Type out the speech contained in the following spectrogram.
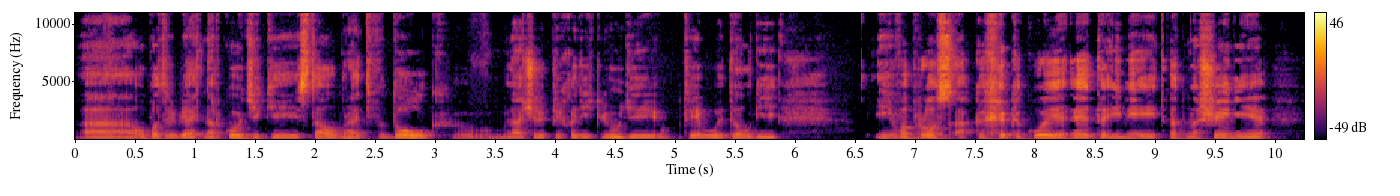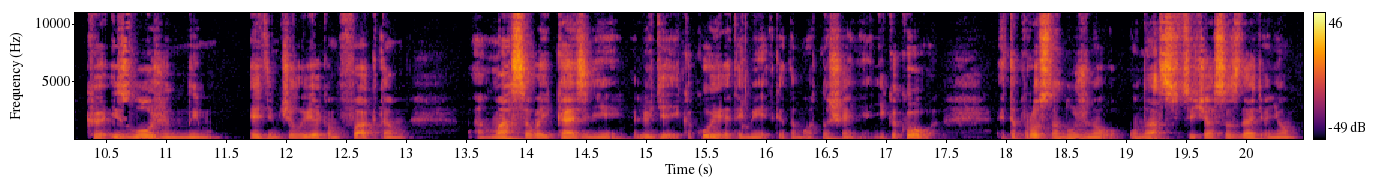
а, употреблять наркотики, стал брать в долг, начали приходить люди, требовать долги. И вопрос, а какое это имеет отношение к изложенным этим человеком фактам массовой казни людей. Какое это имеет к этому отношение? Никакого. Это просто нужно у нас сейчас создать о нем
